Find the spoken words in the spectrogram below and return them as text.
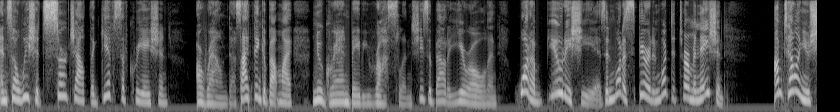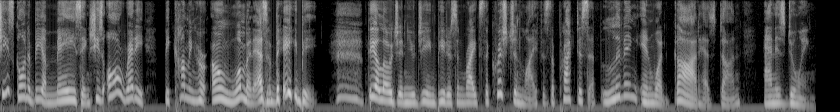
And so we should search out the gifts of creation around us. I think about my new grandbaby, Rosalind. She's about a year old, and what a beauty she is, and what a spirit, and what determination. I'm telling you, she's going to be amazing. She's already becoming her own woman as a baby. Theologian Eugene Peterson writes The Christian life is the practice of living in what God has done and is doing.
